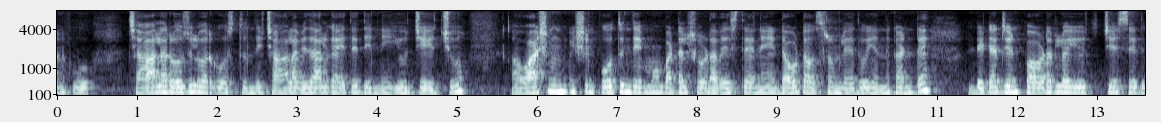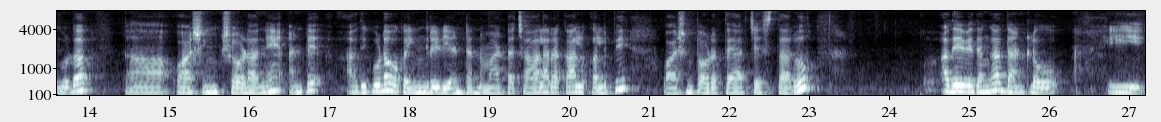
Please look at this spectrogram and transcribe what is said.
మనకు చాలా రోజుల వరకు వస్తుంది. చాలా విధాలుగా అయితే దీన్ని యూజ్ చేయొచ్చు. వాషింగ్ మిషన్ పోతుందేమో బట్టల సోడా వేస్తే అనే డౌట్ అవసరం లేదు. ఎందుకంటే డిటర్జెంట్ పౌడర్లో యూజ్ చేసేది కూడా వాషింగ్ సోడానే. అంటే అది కూడా ఒక ఇంగ్రీడియంట్ అన్నమాట. చాలా రకాలు కలిపి వాషింగ్ పౌడర్ తయారు చేస్తారు. అదేవిధంగా దాంట్లో ఈ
